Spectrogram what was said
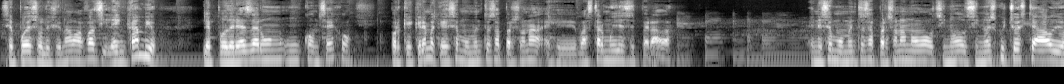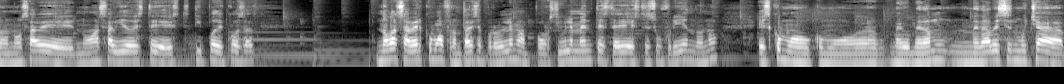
Se puede solucionar más fácil. En cambio, le podrías dar un, consejo. Porque créeme que en ese momento esa persona eh, va a estar muy desesperada. En ese momento esa persona no, si no, si no escuchó este audio, no sabe, no ha sabido este, este tipo de cosas, no va a saber cómo afrontar ese problema. Posiblemente esté, esté sufriendo, ¿no? Es como, como me, da, me da a veces mucha,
